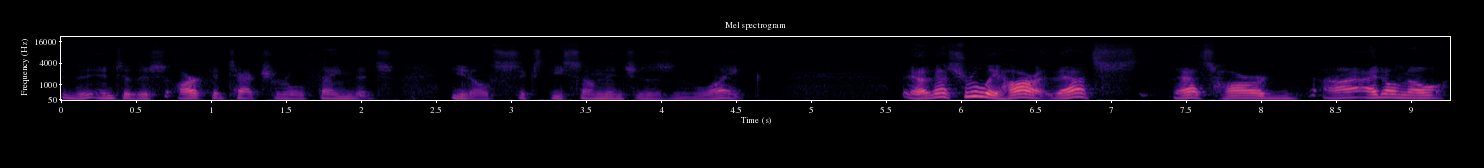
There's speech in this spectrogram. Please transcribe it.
into this architectural thing that's you know sixty some inches in length. Yeah, that's really hard. That's that's hard. I, I don't know.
